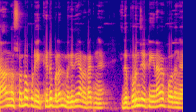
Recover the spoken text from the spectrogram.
நாங்கள் சொல்லக்கூடிய கெடுபலன் மிகுதியாக நடக்குங்க. இது புரிஞ்சுக்கிட்டிங்கன்னாவே போதுங்க.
